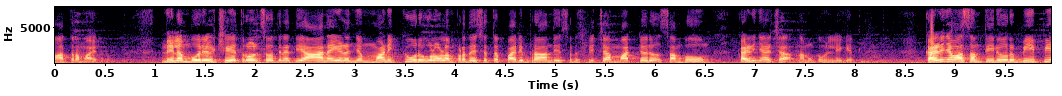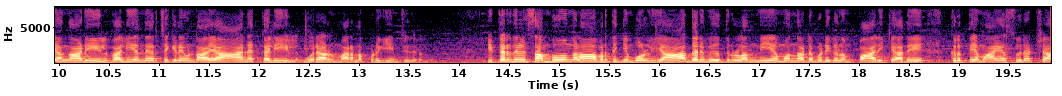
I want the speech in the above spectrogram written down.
മാത്രമായിരുന്നു. നിലമ്പൂരിൽ ക്ഷേത്രോത്സവത്തിനെത്തിയ ആന ഇടഞ്ഞ് മണിക്കൂറുകളോളം പ്രദേശത്ത് പരിഭ്രാന്തി സൃഷ്ടിച്ച മറ്റൊരു സംഭവം കഴിഞ്ഞയാഴ്ച നമുക്ക് മുന്നിലേക്ക് എത്തി. കഴിഞ്ഞ മാസം തിരൂർ ബി പി അങ്ങാടിയിൽ വലിയ നേർച്ചയ്ക്കിടെ ഉണ്ടായ ആനക്കലിയിൽ ഒരാൾ മരണപ്പെടുകയും ചെയ്തിരുന്നു. ഇത്തരത്തിൽ സംഭവങ്ങൾ ആവർത്തിക്കുമ്പോൾ യാതൊരു വിധത്തിലുള്ള നിയമ നടപടികളും പാലിക്കാതെ കൃത്യമായ സുരക്ഷാ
